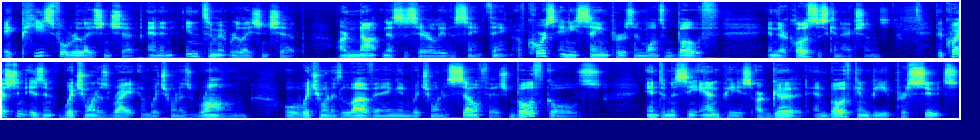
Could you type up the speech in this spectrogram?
a peaceful relationship and an intimate relationship are not necessarily the same thing. Of course, any sane person wants both in their closest connections. The question isn't which one is right and which one is wrong, or which one is loving and which one is selfish. Both goals, intimacy and peace, are good, and both can be pursuits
